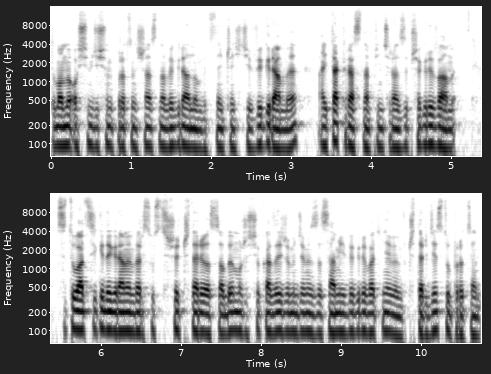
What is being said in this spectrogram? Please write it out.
to mamy 80% szans na wygraną, więc najczęściej wygramy, a i tak raz na 5 razy przegrywamy. W sytuacji, kiedy gramy versus 3-4 osoby, może się okazać, że będziemy z asami wygrywać, nie wiem, w 40%,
